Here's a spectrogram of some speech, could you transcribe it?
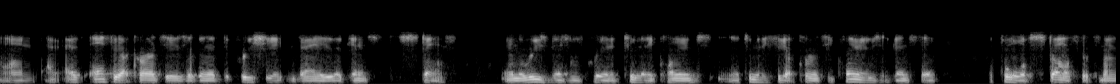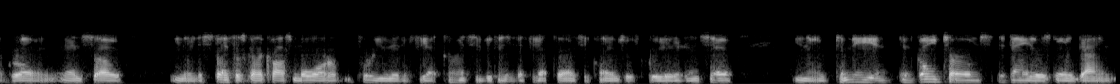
Um, I, I, all fiat currencies are going to depreciate in value against stuff. And the reason is we've created too many claims, you know, too many fiat currency claims against a, a pool of stuff that's not growing. And so, you know, the stuff is going to cost more per unit of fiat currency because of the fiat currency claims we've created. And so, you know, to me, in, in gold terms, the dollar is going down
